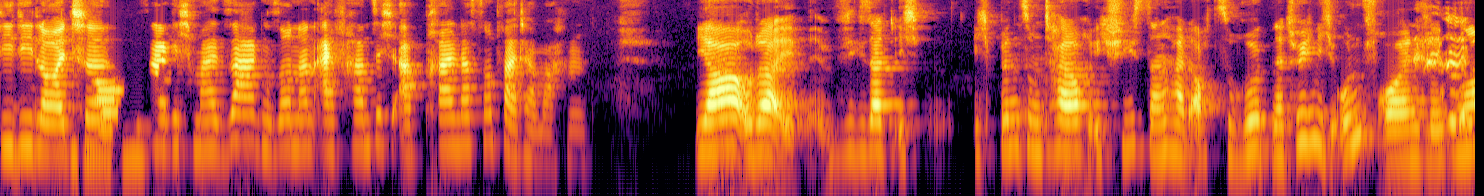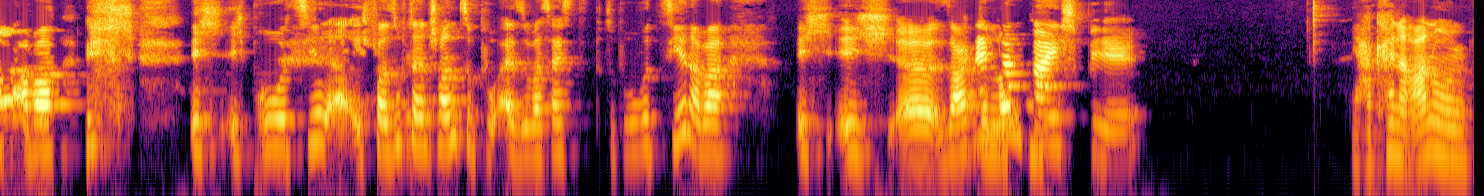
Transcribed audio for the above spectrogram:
Die die Leute, genau. sage ich mal, sagen, sondern einfach an sich abprallen lassen und weitermachen. Ja, oder wie gesagt, ich, ich bin zum Teil auch, ich schieße dann halt auch zurück. Natürlich nicht unfreundlich, ne? aber ich, ich, ich provoziere, ich versuche dann schon zu, also was heißt zu provozieren, aber ich, ich äh, sage den Leuten. ein Beispiel. Ja, keine Ahnung.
